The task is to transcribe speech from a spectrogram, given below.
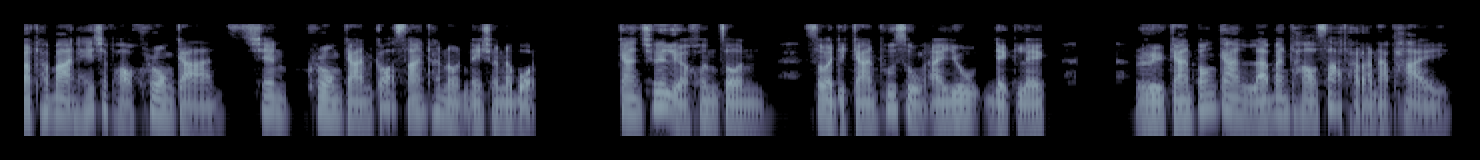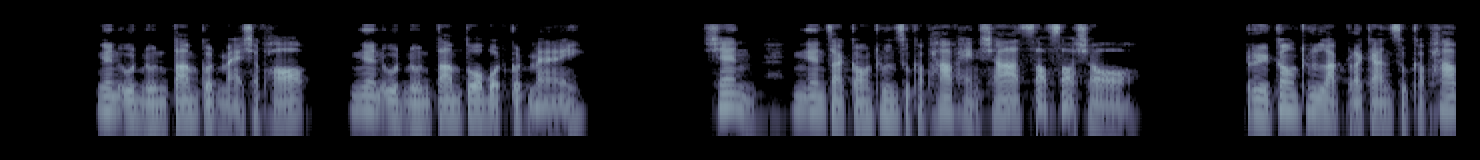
รัฐบาลให้เฉพาะโครงการ เช่น โครงการก่อสร้างถนนในชนบท การช่วยเหลือคนจน สวัสดิการผู้สูงอายุ เด็กเล็ก หรือการป้องกันและบรรเทาสาธารณภัย เงินอุดหนุนตามกฎหมายเฉพาะ เงินอุดหนุนตามตัวบทกฎหมาย เช่น เงินจากกองทุนสุขภาพแห่งชาติสสช หรือกองทุนหลักประกันสุขภาพ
